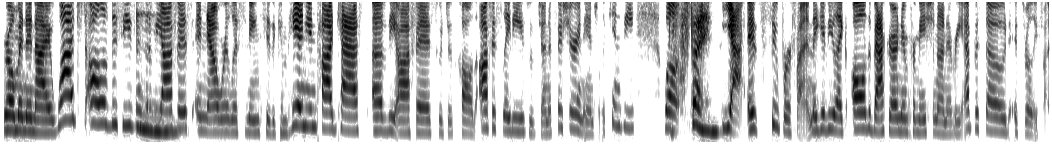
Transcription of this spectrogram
Roman and I watched all of the seasons of The Mm. Office, and now we're listening to the companion podcast of The Office, which is called Office Ladies with Jenna Fischer and Angela Kinsey. Well, Fun. yeah, it's super fun. They give you like all the background information on every episode. It's really fun.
